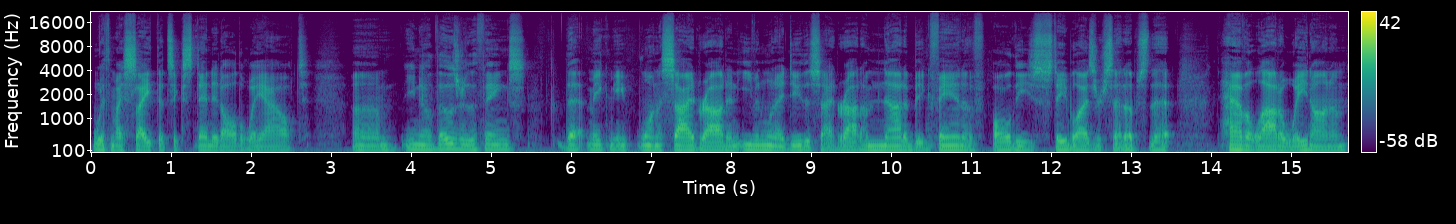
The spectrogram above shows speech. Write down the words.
with my sight that's extended all the way out. Um, you know, those are the things that make me want a side rod. And even when I do the side rod, I'm not a big fan of all these stabilizer setups that have a lot of weight on them.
